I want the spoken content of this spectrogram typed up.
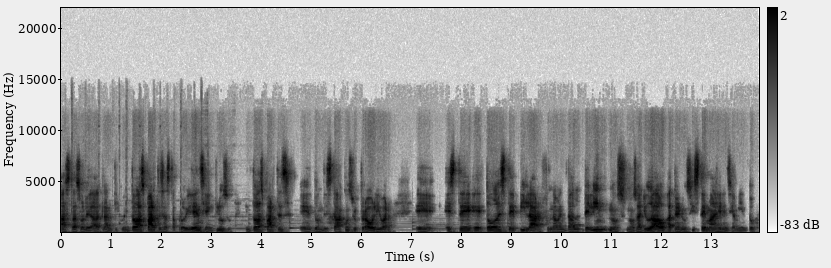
hasta Soledad Atlántico, en todas partes, hasta Providencia incluso, en todas partes eh, donde está Constructora Bolívar, eh, este, eh, todo este pilar fundamental del Lean nos, nos ha ayudado a tener un sistema de gerenciamiento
